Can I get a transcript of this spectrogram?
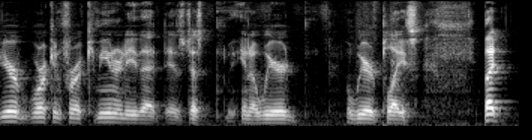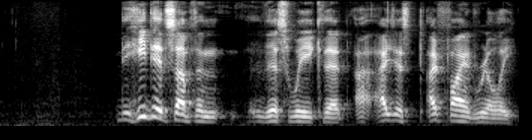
you're working for a community that is just in a weird a weird place, but he did something this week that I, I just I find really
